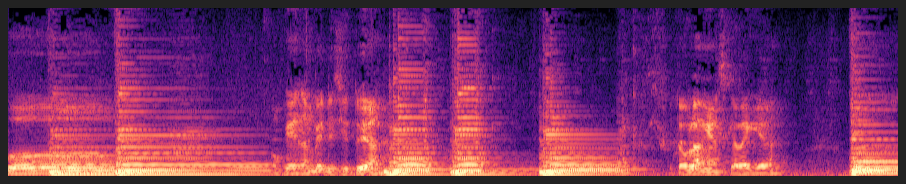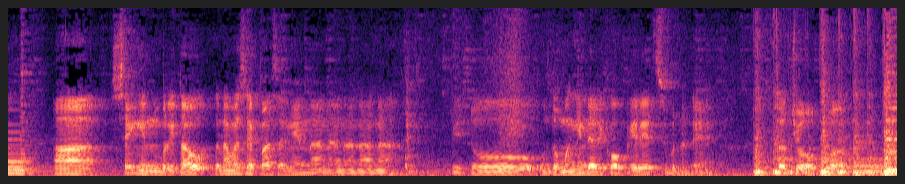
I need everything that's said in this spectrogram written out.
Wow. oke sampai di situ ya. Kita ulang ya sekali lagi ya uh, saya ingin beritahu kenapa saya pasangin nana nana nana itu untuk menghindari copyright sebenarnya. Kita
